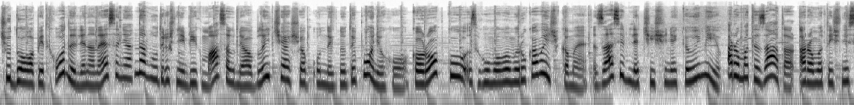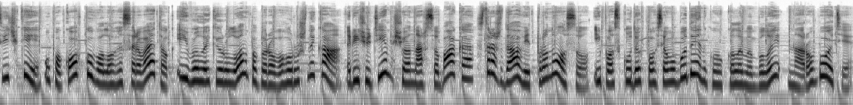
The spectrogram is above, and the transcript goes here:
Чудово підходить для нанесення на внутрішній бік масок для обличчя, щоб уникнути понюху, коробку з гумовими рукавичками, засіб для чищення килимів, ароматизатор, ароматичні свічки, упаковку вологих серветок і великий рулон паперового рушника. Річ у тім, що наш собака страждав від проносу і поскудив по всьому будинку, коли ми були на роботі.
